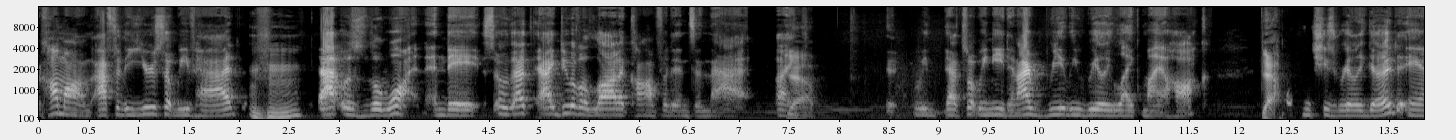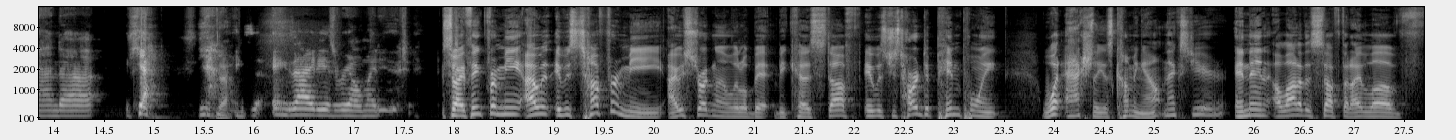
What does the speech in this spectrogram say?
come on. After the years that we've had, hmm that was the one. And they, so that I do have a lot of confidence in that. Like, yeah, we that's what we need. And I really, really like Maya Hawke. yeah. I think she's really good. And uh yeah, yeah, Yeah. anx- anxiety is real, my dude. So I think for me, I was it was tough for me. I was struggling a little bit because stuff it was just hard to pinpoint what actually is coming out next year. And then a lot of the stuff that I love,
